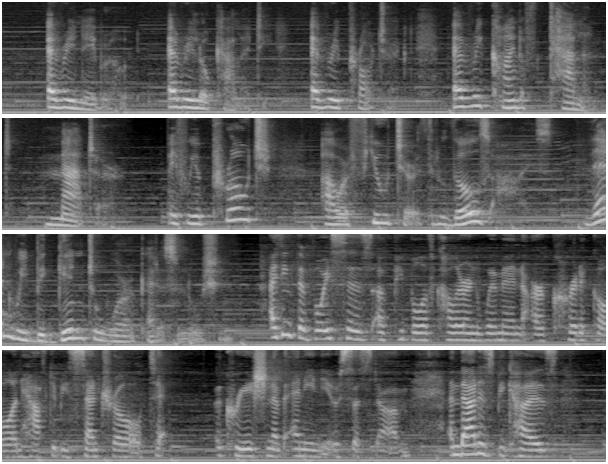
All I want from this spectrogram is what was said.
every neighborhood, every locality, every project, every kind of talent matter. If we approach our future through those eyes, then we begin to work at a solution. I think the voices of people of color and women are critical and have to be central to a creation of any new system. And that is because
